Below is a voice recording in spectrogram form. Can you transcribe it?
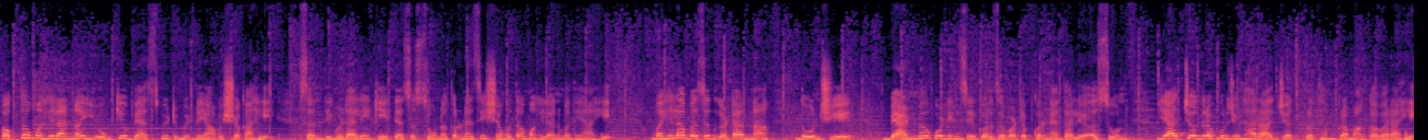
फक्त महिलांना योग्य व्यासपीठ मिळणे आवश्यक आहे. संधी मिळाली की त्याचं सोनं करण्याची क्षमता महिलांमध्ये आहे. महिला बचत गटांना दोनशे ब्याण्णव कोटींचे कर्ज वाटप करण्यात आले असून यात चंद्रपूर जिल्हा राज्यात प्रथम क्रमांकावर आहे.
